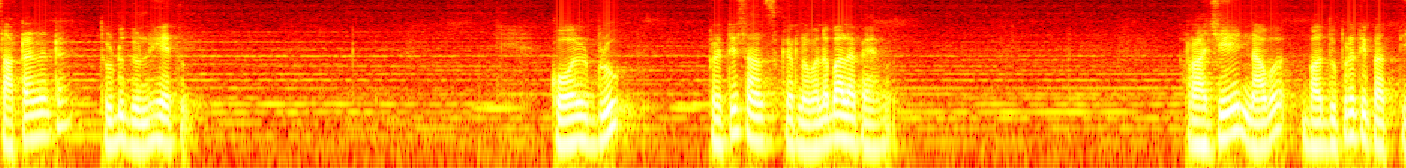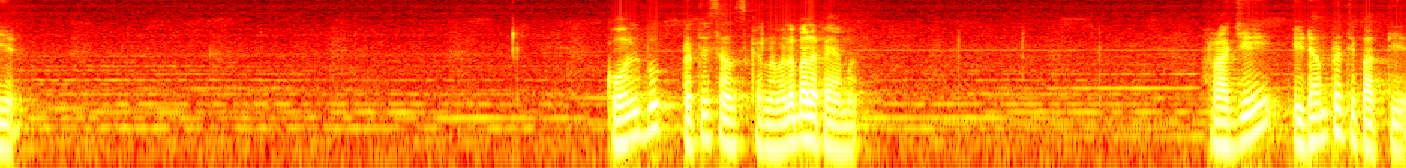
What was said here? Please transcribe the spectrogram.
සටනට තුඩු දුන් හේතු. කෝල්බෘක් ප්‍රතිසංස්කරනවල බලපෑම. රජයේ නව බදු ප්‍රතිපත්තිය කෝල්බුක් ප්‍රතිසංස්කරනවල බලපෑම රජයේ ඉඩම් ප්‍රතිපත්තිය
